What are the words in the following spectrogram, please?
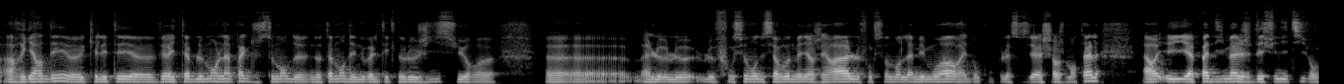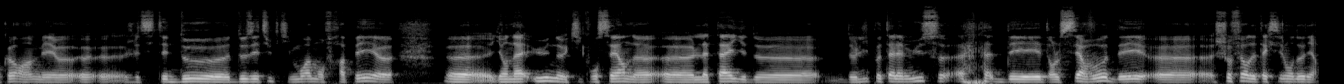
à regarder euh, quel était euh, véritablement l'impact justement de notamment des nouvelles technologies sur bah, le, le, le, fonctionnement du cerveau de manière générale, le fonctionnement de la mémoire et donc on peut l'associer à la charge mentale. Alors il n'y a pas d'image définitive encore, hein, mais je vais citer deux, deux études qui moi m'ont frappé. Il y en a une qui concerne la taille de de l'hypothalamus des, dans le cerveau des euh, chauffeurs de taxi londoniens.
